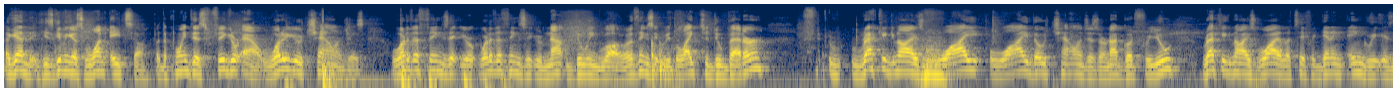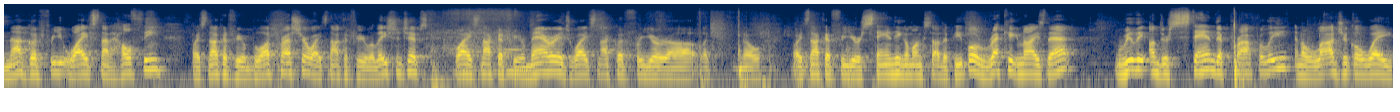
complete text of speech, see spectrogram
again, he's giving us one eitzah, but the point is figure out what are your challenges. What are the things that you're what are the things that you're not doing well. What are the things that you'd like to do better recognize why why those challenges are not good for you. Recognize why, let's say, for getting angry is not good for you. Why it's not healthy. Why it's not good for your blood pressure. Why it's not good for your relationships. Why it's not good for your marriage. Why it's not good for your uh, like you know. Why it's not good for your standing amongst other people. Recognize that. Really understand it properly in a logical way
